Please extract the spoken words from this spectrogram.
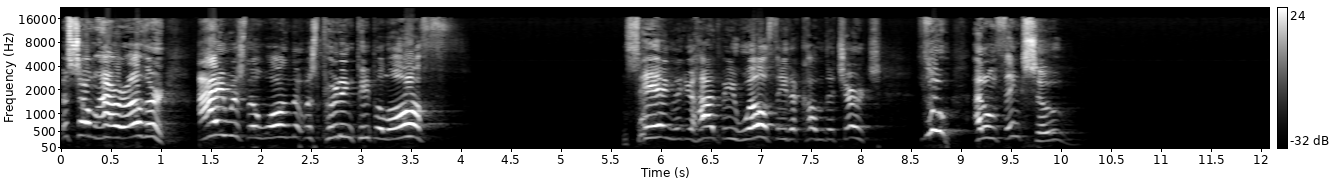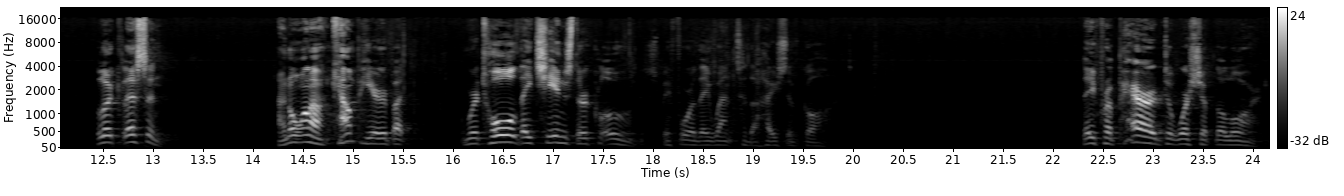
But somehow or other, I was the one that was putting people off and saying that you had to be wealthy to come to church. No, I don't think so. Look, listen. I don't want to camp here, but we're told they changed their clothes before they went to the house of God. They prepared to worship the Lord.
